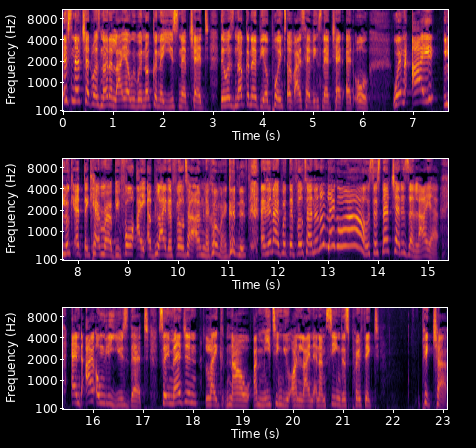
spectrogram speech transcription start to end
If Snapchat was not a liar, we were not going to use Snapchat. There was not going to be a point of us having Snapchat at all. When I look at the camera before I apply the filter, I'm like, oh my goodness. And then I put the filter on and I'm like, wow. So Snapchat is a liar. And I only use that. So imagine like now I'm meeting you online and I'm seeing this perfect picture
